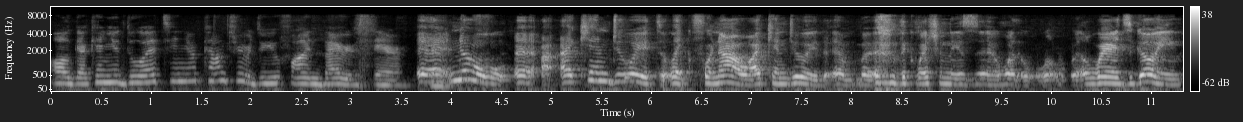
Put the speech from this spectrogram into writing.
Olga, can you do it in your country or do you find barriers there? Uh, no, uh, I can do it. Like for now, I can do it. Um, the question is uh, what, where it's going.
